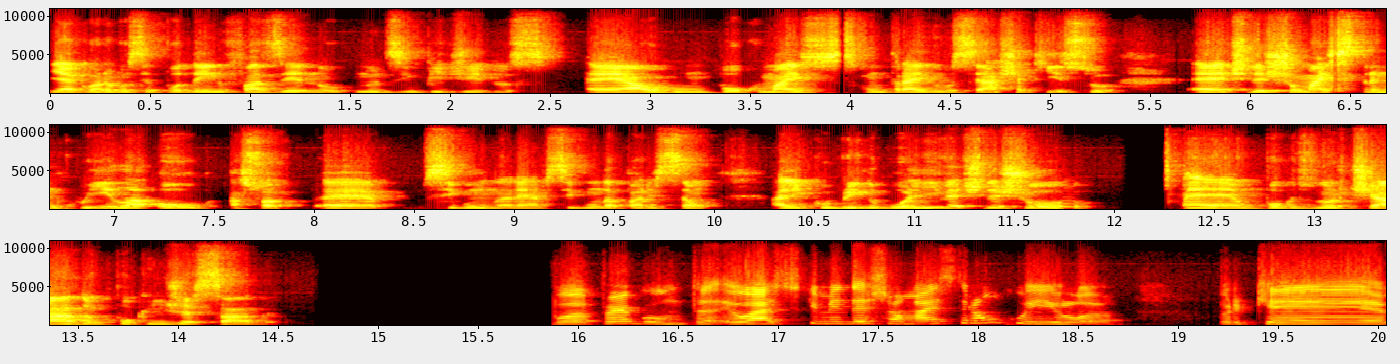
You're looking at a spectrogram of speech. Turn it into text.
e agora você podendo fazer no, no Desimpedidos é, algo um pouco mais descontraído, você acha que isso é, te deixou mais tranquila ou a sua é, segunda, né, a segunda aparição ali cobrindo Bolívia te deixou é, um pouco desnorteada, um pouco engessada? Boa pergunta. Eu acho que me deixou mais tranquila, porque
